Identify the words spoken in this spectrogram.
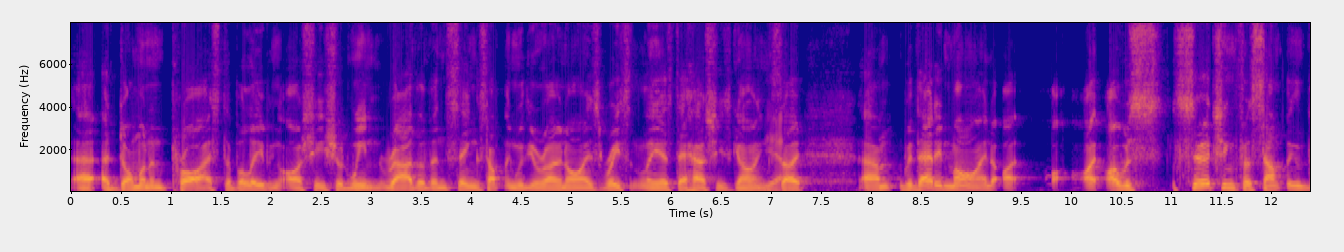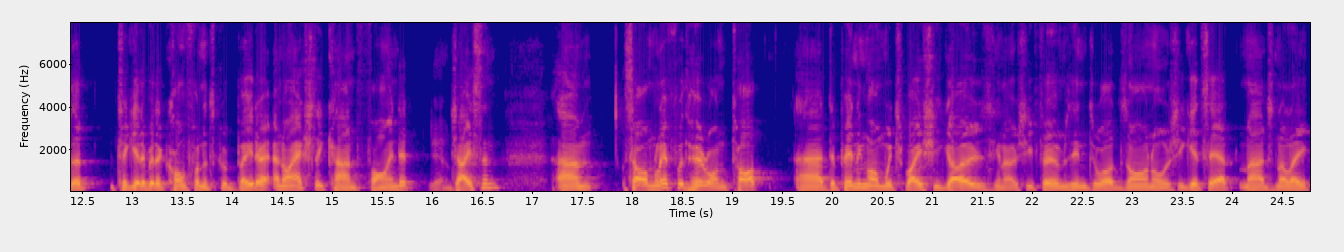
a, a dominant price to believing oh she should win rather than seeing something with your own eyes recently as to how she's going. Yeah. So um, with that in mind, I, I I was searching for something that to get a bit of confidence could beat her, and I actually can't find it, Jason. Um, so I'm left with her on top. Uh, depending on which way she goes, you know, she firms into odds on or she gets out marginally.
